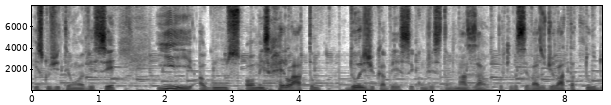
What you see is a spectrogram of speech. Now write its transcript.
risco de ter um AVC. E alguns homens relatam dores de cabeça e congestão nasal, porque você vasodilata tudo.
